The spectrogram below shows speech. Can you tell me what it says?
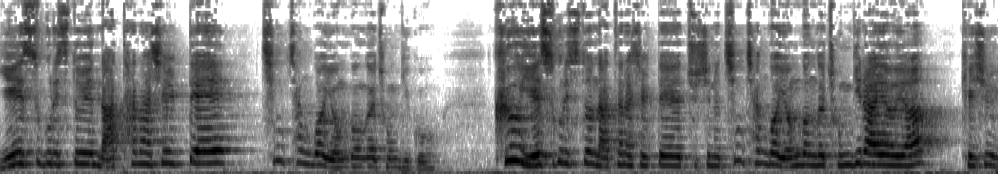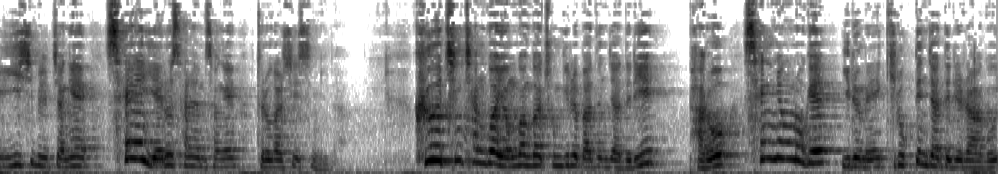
예수 그리스도에 나타나실 때 칭찬과 영광과 존귀고 그 예수 그리스도 나타나실 때 주시는 칭찬과 영광과 존귀라여야 계시록 21장에 새 예루살렘 성에 들어갈 수 있습니다. 그 칭찬과 영광과 존귀를 받은 자들이 바로 생명록의 이름에 기록된 자들이라고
